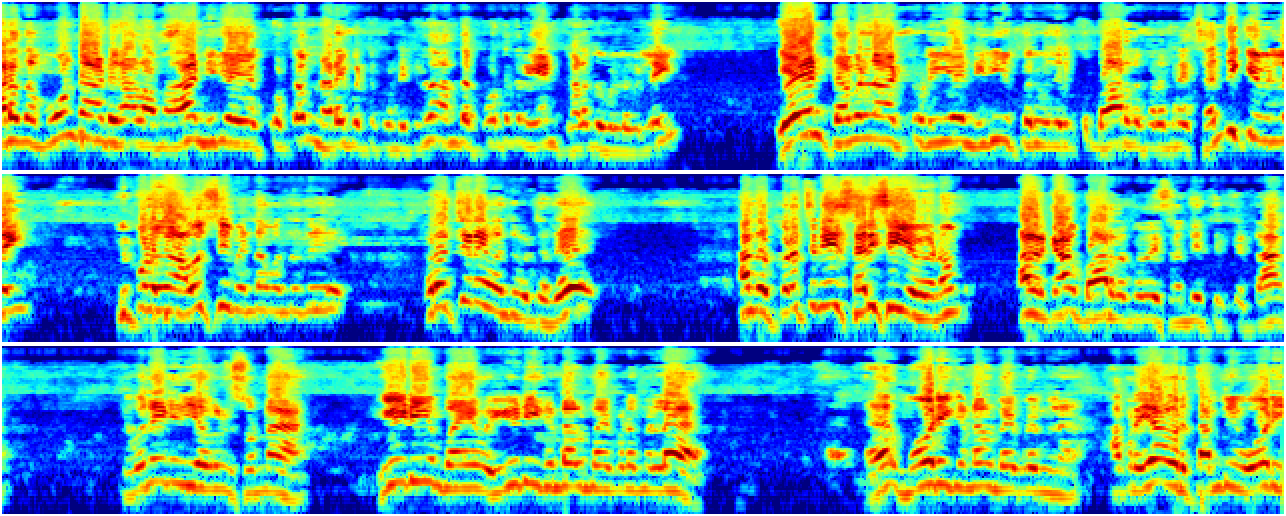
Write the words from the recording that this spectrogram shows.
கடந்த மூன்று ஆண்டு காலமாக நிதி ஆயோக் கூட்டம் நடைபெற்றுக் கொண்டிருக்கிறது. அந்த கூட்டத்தில் ஏன் கலந்து கொள்ளவில்லை? ஏன் தமிழ்நாட்டுடைய நிதியை பெறுவதற்கு பாரத பிரதமரை சந்திக்கவில்லை? இப்பொழுது அவசியம் என்ன வந்தது? பிரச்சனை வந்து விட்டது அந்த பிரச்சனையை சரி செய்ய வேணும். அதற்காக பாரத பிரதமரை சந்தித்திருக்கின்றார். உதயநிதி அவர்கள் சொன்ன ஈடியும் பயம் ஈடி கண்டாலும் பயப்படும் இல்ல மோடி கண்டாலும் பயப்படும் இல்ல அப்புறம் ஏன் அவர் தம்பி ஓடி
